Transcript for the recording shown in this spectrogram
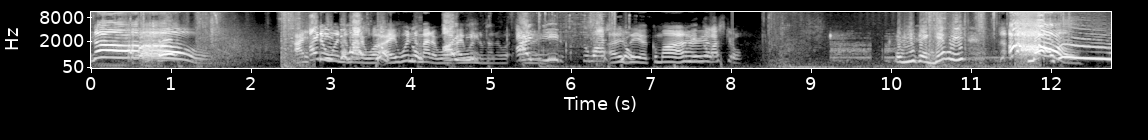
No! I still need win no matter what. kill. I win no, No, matter what. I, win need- no matter what. I Nice. need the last kill. Isaiah, come on, I need hurry the up. last kill. If you can get me. Oh!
